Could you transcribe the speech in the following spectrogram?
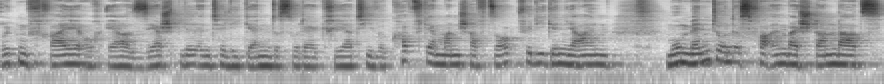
Rücken frei. Auch er sehr spielintelligent, ist so der kreative Kopf der Mannschaft, sorgt für die genialen Momente und ist vor allem bei Standards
